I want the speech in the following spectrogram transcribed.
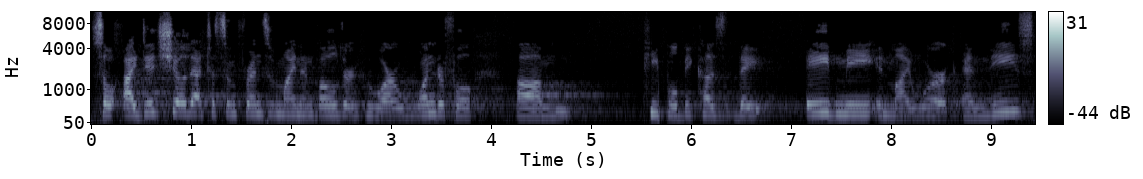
So I did show that to some friends of mine in Boulder who are wonderful um, people because they aid me in my work. And these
